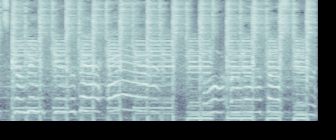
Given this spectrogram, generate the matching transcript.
It's coming through the air for all of us to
